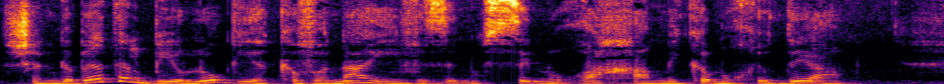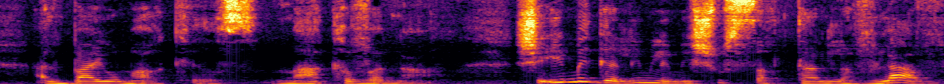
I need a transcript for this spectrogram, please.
כשאני מדברת על ביולוגיה, הכוונה היא, וזה נושא נורא חם, מי כמוך יודע, על biomarkers. מה הכוונה? שאם מגלים למישהו סרטן לבלב,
